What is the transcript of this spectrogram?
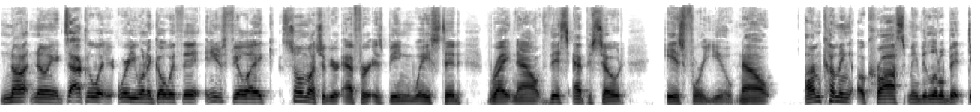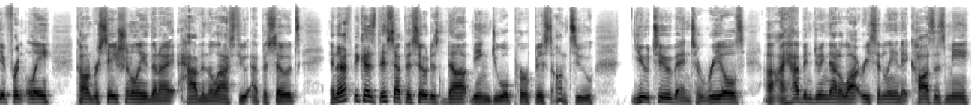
not knowing exactly what, where you want to go with it, and you just feel like so much of your effort is being wasted right now, this episode is for you. Now, I'm coming across maybe a little bit differently conversationally than I have in the last few episodes. And that's because this episode is not being dual purposed onto YouTube and to Reels. Uh, I have been doing that a lot recently and it causes me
